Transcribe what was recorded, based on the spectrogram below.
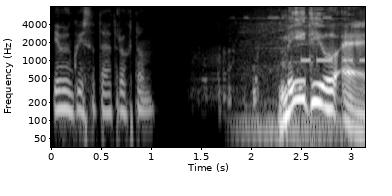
Jövünk vissza tehát rögtön. Média 1.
